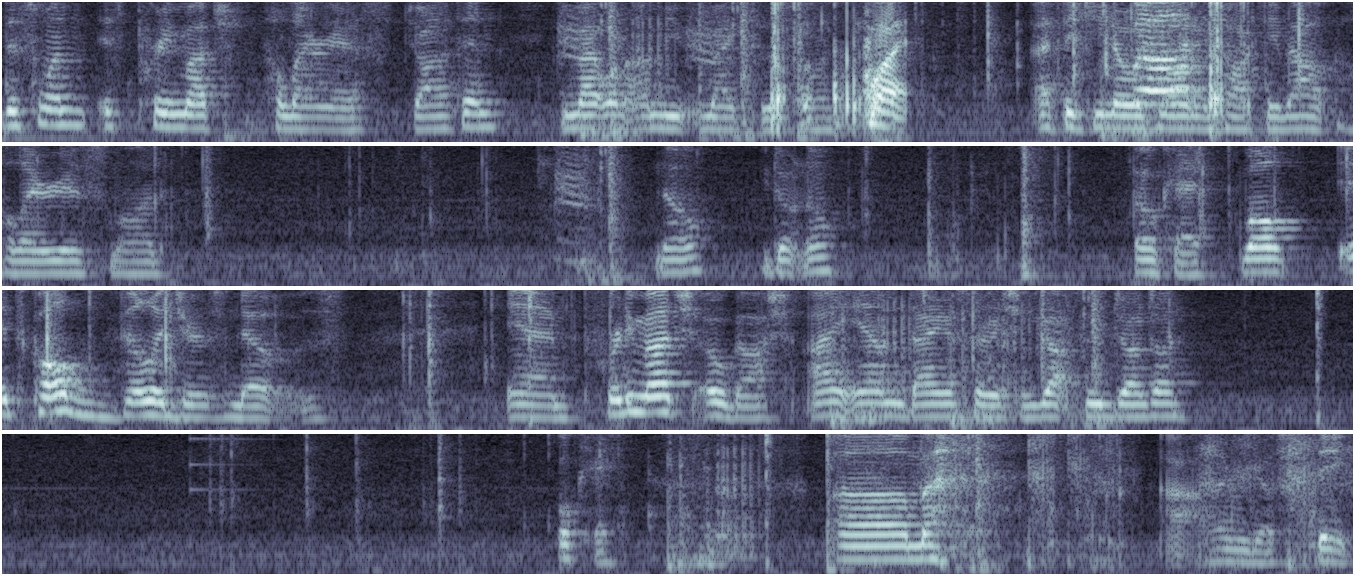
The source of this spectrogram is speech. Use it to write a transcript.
this one is pretty much hilarious. Jonathan, you might want to unmute your mic to this one. What? I think you know what Well- mod I'm talking about. Hilarious mod. No? You don't know? Okay. Well, it's called Villager's Nose. And pretty much, oh gosh, I am dying of starvation. You got food, John John? Okay. Um, ah, there we go, steak.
